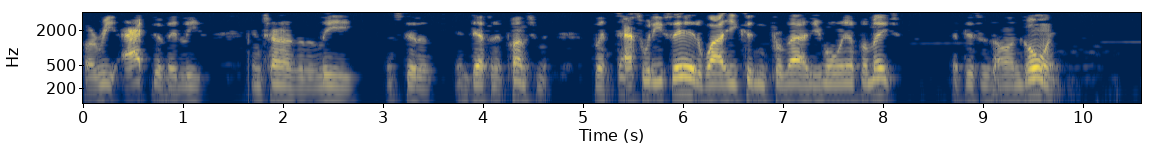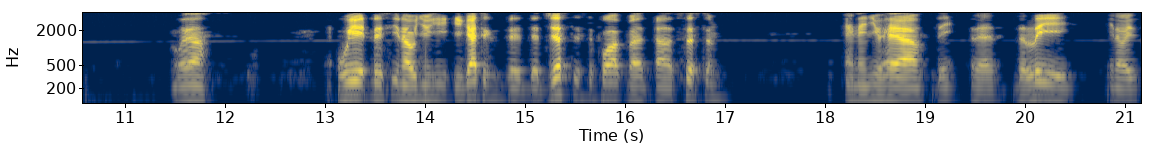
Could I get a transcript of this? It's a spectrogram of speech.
or reactive at least in terms of the league instead of indefinite punishment. But that's what he said, why he couldn't provide you more information, that this is ongoing. Well, we this you know you you- got the the, the Justice Department uh, system, and then you have the, the the league. You know, it's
